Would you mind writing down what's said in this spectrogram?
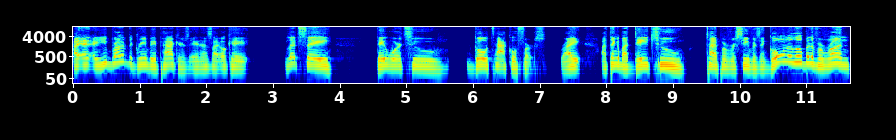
I, and you brought up the Green Bay Packers, and it's like, okay, let's say they were to go tackle first, right? I think about day two type of receivers and go on a little bit of a run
